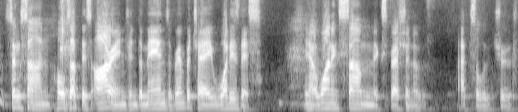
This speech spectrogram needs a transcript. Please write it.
Seung Sahn holds up this orange and demands of Rinpoche, what is this? You know, wanting some expression of absolute truth.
